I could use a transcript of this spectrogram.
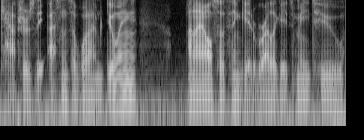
captures the essence of what I'm doing, and I also think it relegates me to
